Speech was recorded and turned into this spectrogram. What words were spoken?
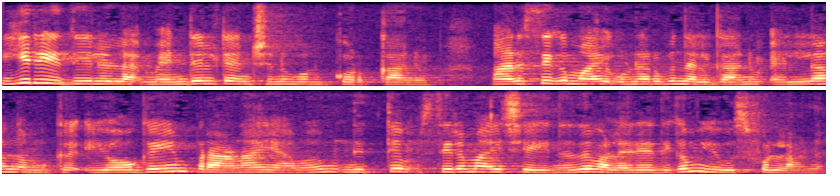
ഈ രീതിയിലുള്ള മെന്റൽ ടെൻഷനുകൾ കുറക്കാനും മാനസികമായി ഉണർവ് നൽകാനും എല്ലാം നമുക്ക് യോഗയും പ്രാണായാമവും നിത്യം സ്ഥിരമായി ചെയ്യുന്നത് വളരെയധികം യൂസ്ഫുള്ളാണ്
